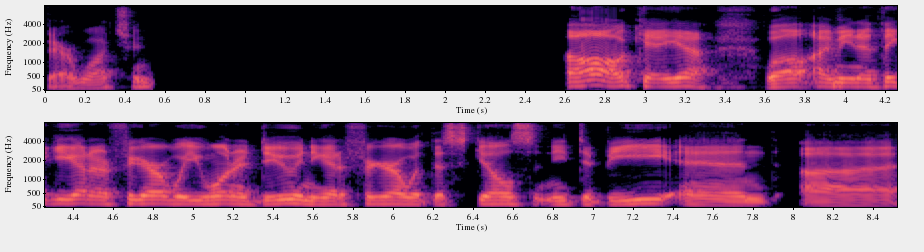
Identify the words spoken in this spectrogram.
bear watching. Oh, okay, yeah. Well, I mean, I think you got to figure out what you want to do, and you got to figure out what the skills need to be, and uh,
